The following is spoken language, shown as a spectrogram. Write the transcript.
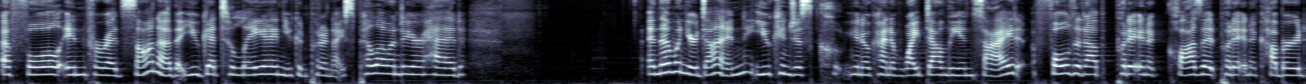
a full infrared sauna that you get to lay in. You can put a nice pillow under your head. And then when you're done, you can just, you know, kind of wipe down the inside, fold it up, put it in a closet, put it in a cupboard.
